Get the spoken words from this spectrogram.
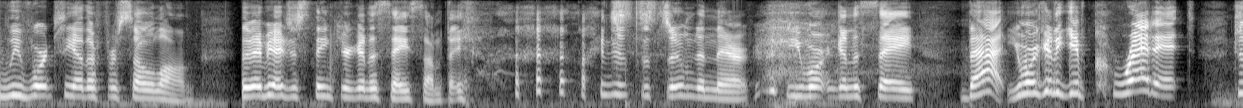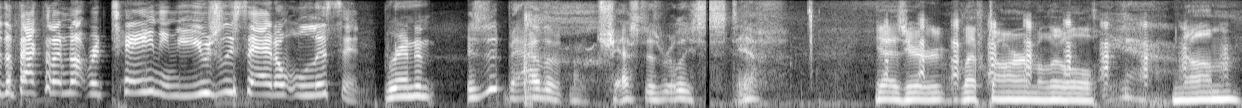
we've worked together for so long that maybe I just think you're gonna say something. I just assumed in there you weren't gonna say that. You weren't gonna give credit to the fact that I'm not retaining. You usually say I don't listen. Brandon, is it bad that my chest is really stiff? Yeah, is your left arm a little numb?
